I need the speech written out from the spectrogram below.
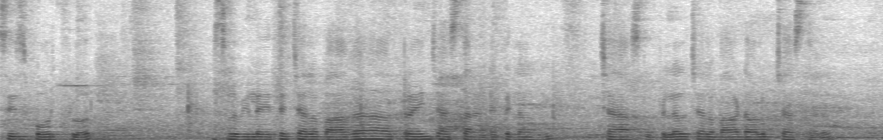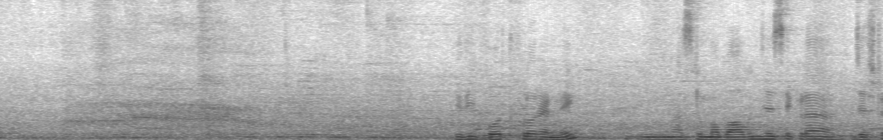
దిస్ ఈజ్ ఫోర్త్ ఫ్లోర్ అసలు వీళ్ళైతే చాలా బాగా ట్రైన్ చేస్తారంటే పిల్లల్ని. చా అసలు పిల్లలు చాలా బాగా డెవలప్ చేస్తారు. ఇది ఫోర్త్ ఫ్లోర్ అండి. అసలు మా బాబుని చేసి ఇక్కడ జస్ట్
